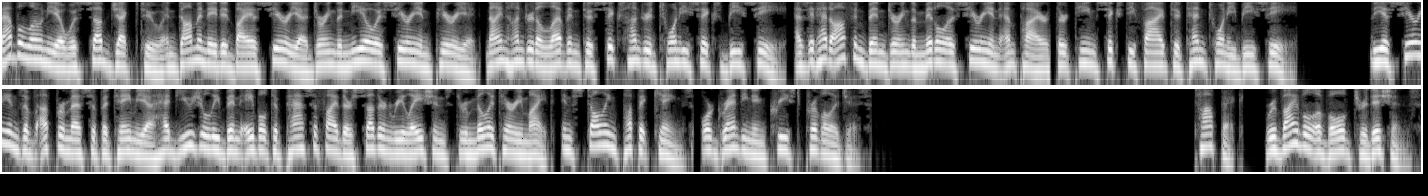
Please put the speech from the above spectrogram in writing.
Babylonia was subject to and dominated by Assyria during the Neo-Assyrian period 911 626 BC, as it had often been during the Middle Assyrian Empire 1365 1020 BC. The Assyrians of Upper Mesopotamia had usually been able to pacify their southern relations through military might, installing puppet kings, or granting increased privileges. Revival of old traditions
